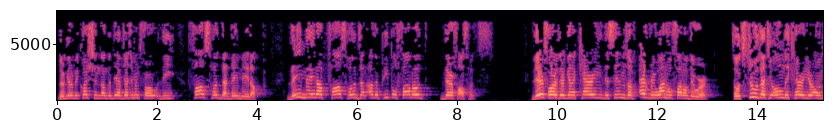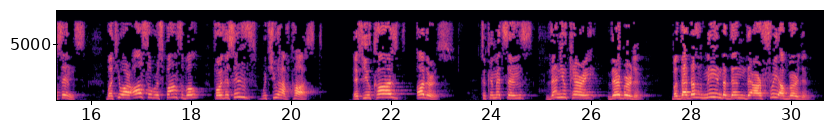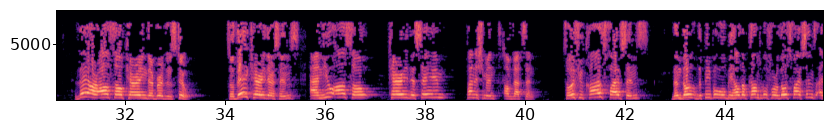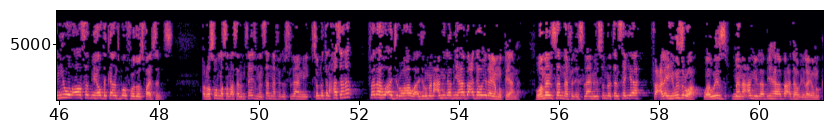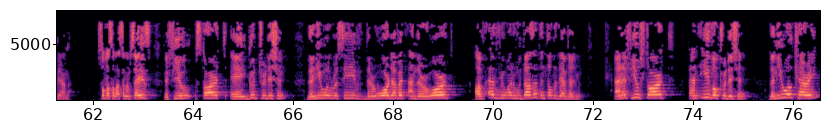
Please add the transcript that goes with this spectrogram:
They're going to be questioned on the day of judgment for the falsehood that they made up. They made up falsehoods and other people followed their falsehoods. Therefore, they're going to carry the sins of everyone who followed their word. So it's true that you only carry your own sins, but you are also responsible for the sins which you have caused. If you caused others to commit sins, then you carry their burden. But that doesn't mean that then they are free of burden. They are also carrying their burdens too. So they carry their sins, and you also carry the same punishment of that sin. So if you cause five sins, then those, the people will be held accountable for those five sins, and you will also be held accountable for those five sins. Rasulullah sallallahu alaihi wasallam says, "من سن في الإسلام سنة حسنة فله أجرها وأجر من عمل بها بعده إلى يوم القيامة." ومن سن في الإسلام سنة سيئة فعليه وزرها ووزر من عمل بها بعده إلى يوم القيامة. Rasulullah sallallahu alaihi wasallam says, if you start a good tradition, then you will receive the reward of it and the reward of everyone who does it until the day of judgment. And if you start an evil tradition, then you will carry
